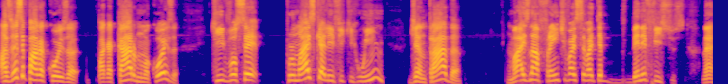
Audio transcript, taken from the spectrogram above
Às vezes você paga coisa, paga caro numa coisa que você, por mais que ali fique ruim de entrada, mais na frente vai, você vai ter benefícios, né?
